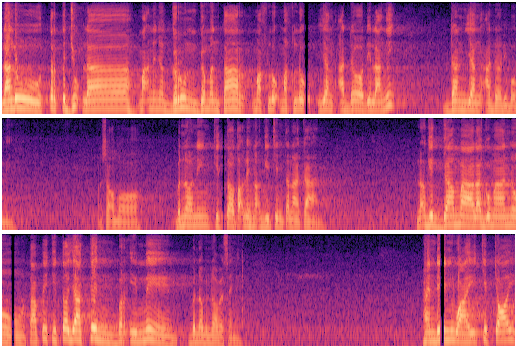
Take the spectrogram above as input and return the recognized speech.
Lalu terkejutlah maknanya gerun gementar makhluk-makhluk yang ada di langit dan yang ada di bumi. Masya Allah. Benar ni kita tak boleh nak pergi cintanakan nak pergi gambar lagu mana tapi kita yakin beriman benar-benar pasal ini. Handin wai chip coy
